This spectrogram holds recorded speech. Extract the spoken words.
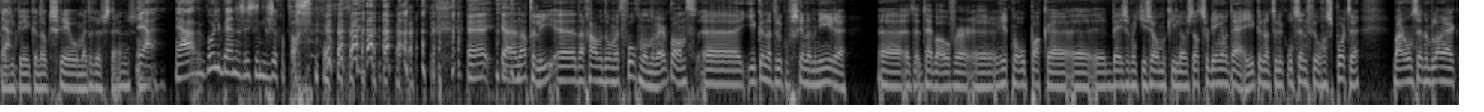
kant, Ja. je, kunt, je kunt ook schreeuwen met rust. Hè? Dus, Ja, ja bij Balance is het niet zo gepast. Eh, ja, Nathalie, eh, dan gaan we door met het volgende onderwerp. Want eh, je kunt natuurlijk op verschillende manieren eh, het, het hebben over eh, ritme oppakken, bezig met je zomerkilo's, dat soort dingen. Want nee, je kunt natuurlijk ontzettend veel gaan sporten. Maar een ontzettend belangrijk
